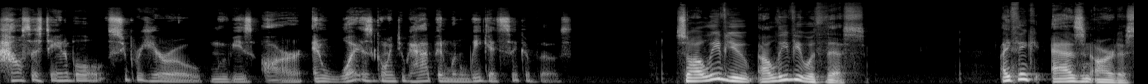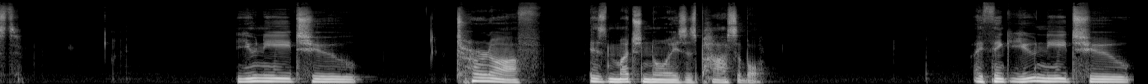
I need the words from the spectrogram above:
how sustainable superhero movies are and what is going to happen when we get sick of those. So I'll leave you I'll leave you with this. I think as an artist you need to turn off as much noise as possible. I think you need to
